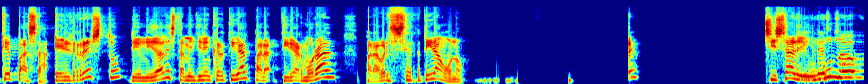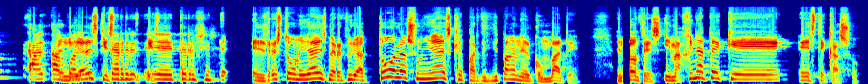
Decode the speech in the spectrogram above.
¿Qué pasa? El resto de unidades también tienen que retirar para tirar moral para ver si se retiran o no. Si sale uno, ¿A, unidades que, eh, te, refieres? Eh, el resto de unidades me refiero a todas las unidades que participan en el combate. Entonces, imagínate que este caso,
